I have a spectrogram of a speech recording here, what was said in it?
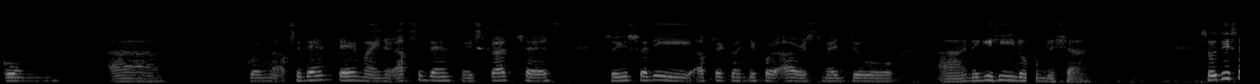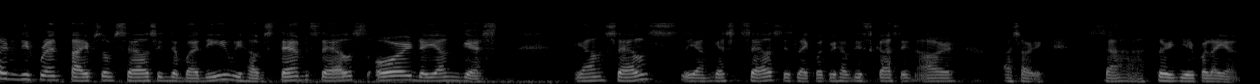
kung uh, kung mga aksidente, minor accidents, may scratches, so usually, after 24 hours, medyo uh, naghihilom na siya. So these are the different types of cells in the body. We have stem cells or the youngest. Young cells, the youngest cells, just like what we have discussed in our, uh, sorry, sa third year pala yan.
